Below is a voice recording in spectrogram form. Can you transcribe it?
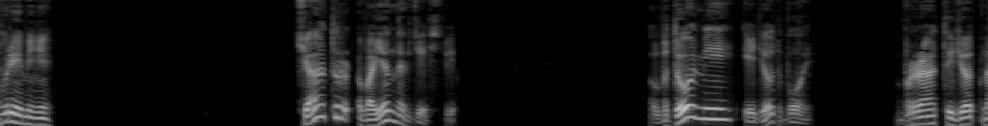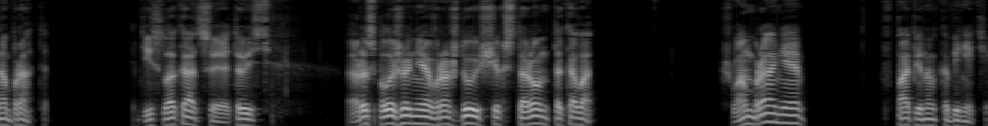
времени. Театр военных действий. В доме идет бой. Брат идет на брата. Дислокация, то есть расположение враждующих сторон такова. Швамбрание в папином кабинете.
